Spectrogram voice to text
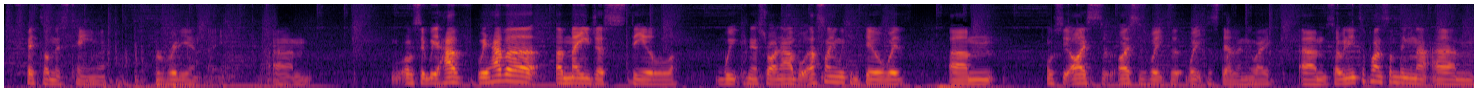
fit on this team brilliantly. Um, obviously, we have we have a, a major steel weakness right now, but that's something we can deal with. Um, obviously, ice ice is weak to, weak to steel anyway, um, so we need to find something that um,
